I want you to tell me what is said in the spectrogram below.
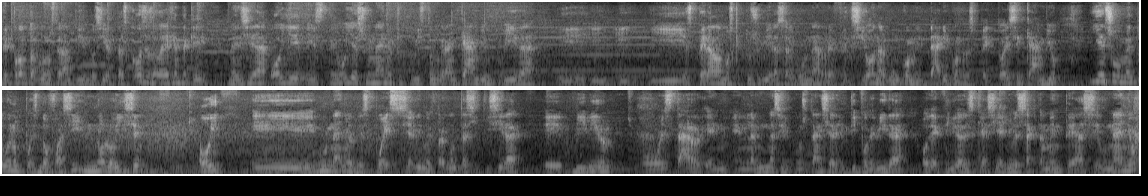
de pronto algunos te van pidiendo ciertas cosas, o hay gente que me decía, oye, este, hoy hace un año que tuviste un gran cambio en tu vida, y esperábamos que tú subieras alguna reflexión, algún comentario con respecto a ese cambio. Y en su momento, bueno, pues no fue así, no lo hice. Hoy, eh, un año después, si alguien me pregunta si quisiera eh, vivir o estar en, la misma circunstancia del tipo de vida o de actividades que hacía yo exactamente hace un año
